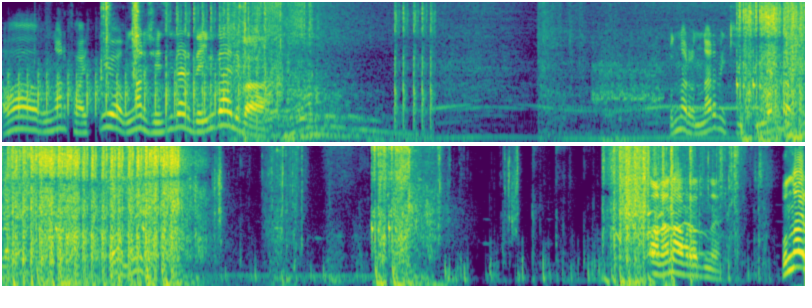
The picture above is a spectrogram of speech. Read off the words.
Aa bunlar fightlıyor. Bunlar ceziler değil galiba. Bunlar onlar mı ki? İsimlerini de hatırlamıyorum. ki. Oğlum ne? Ananı avradını. Bunlar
